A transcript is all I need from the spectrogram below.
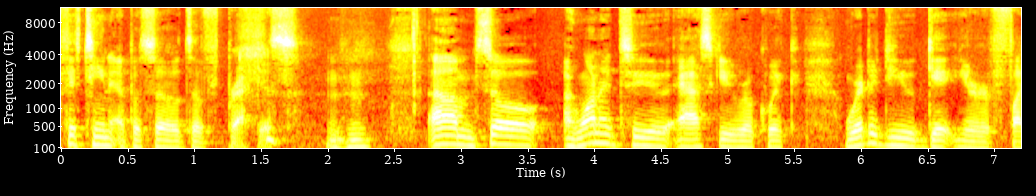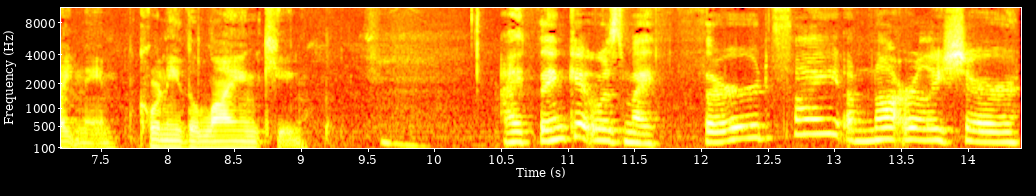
15 episodes of practice. hmm Um, so I wanted to ask you real quick, where did you get your fight name, Courtney the Lion King? I think it was my third fight. I'm not really sure.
